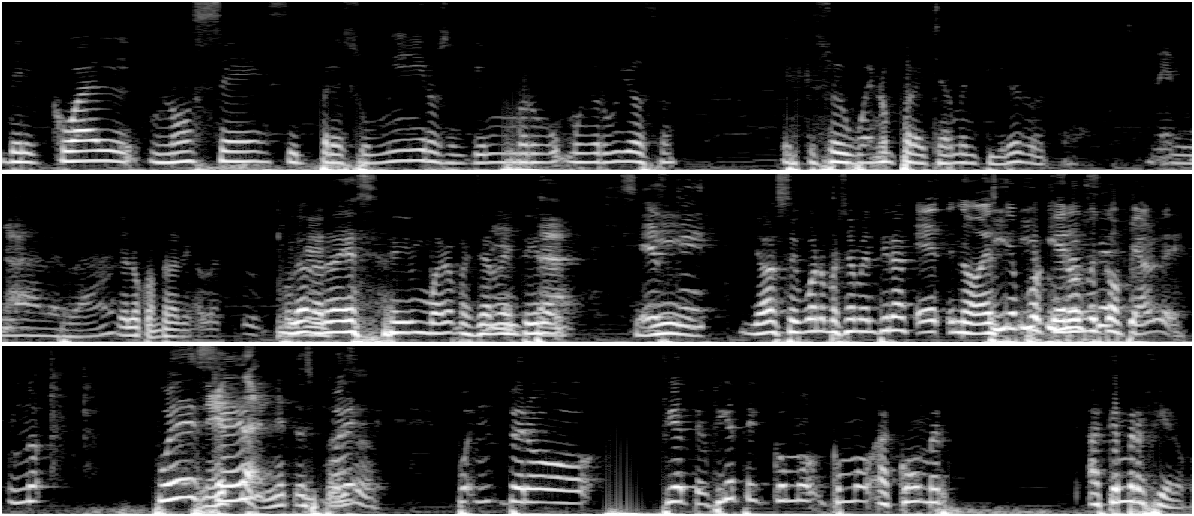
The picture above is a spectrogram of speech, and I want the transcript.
del cual no sé si presumir o sentirme muy orgu- muy orgulloso, es que soy bueno para echar mentiras, vato. La verdad. Yo lo contrario, a ver. tú, ¿por La verdad, yo soy bueno para echar Neta. mentiras. Sí, Es que- yo soy bueno para echar mentiras. Eh, no, es Y- que porque y eres muy sé- confiable. No, puede Neta, ser. neta, es por puede- eso. pero fíjate, fíjate cómo, cómo, a cómo me, a qué me refiero.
